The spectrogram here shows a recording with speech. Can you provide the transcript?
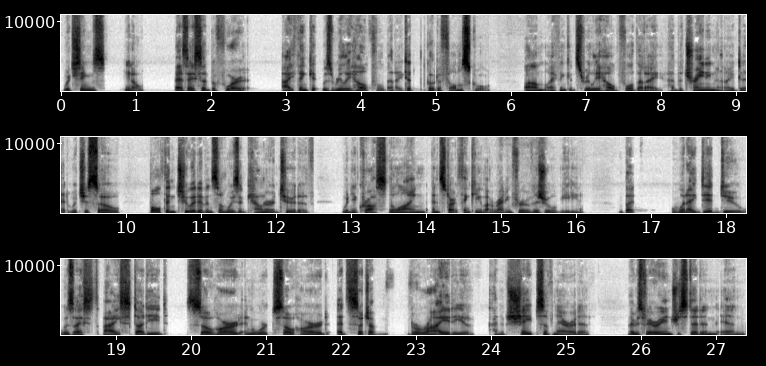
which seems, you know, as I said before, I think it was really helpful that I did go to film school. Um, I think it's really helpful that I had the training that I did, which is so both intuitive in some ways and counterintuitive when you cross the line and start thinking about writing for a visual medium. But what I did do was I, I studied so hard and worked so hard at such a variety of kind of shapes of narrative. I was very interested in, in,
